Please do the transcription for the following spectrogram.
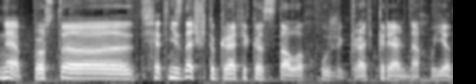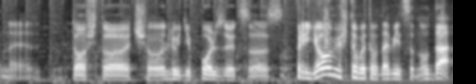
Не, просто это не значит, что графика стала хуже. Графика реально охуенная. То, что чё люди пользуются приемами, чтобы этого добиться, ну да.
